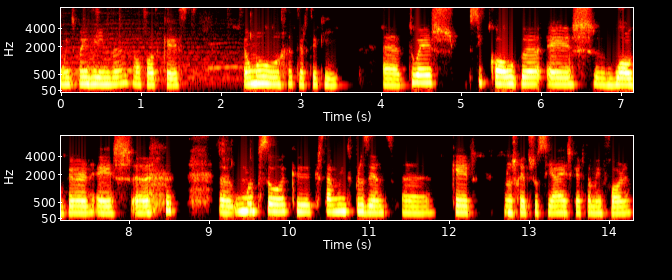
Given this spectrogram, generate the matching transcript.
muito bem-vinda ao podcast. É uma honra ter-te aqui. Uh, tu és psicóloga, és blogger, és uh, uma pessoa que, que, está muito presente, uh, quer nas redes sociais, quer também fora,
